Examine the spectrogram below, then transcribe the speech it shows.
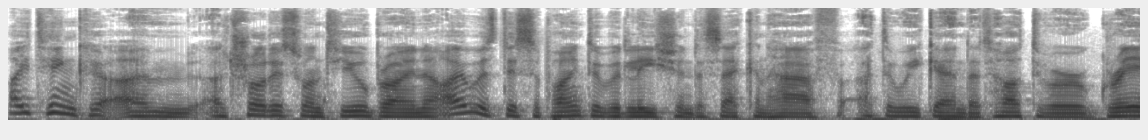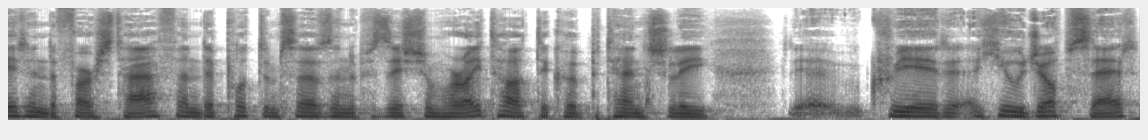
I think um, I'll throw this one to you, Brian. I was disappointed with Laois in the second half at the weekend. I thought they were great in the first half and they put themselves in a position where I thought they could potentially uh, create a huge upset.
